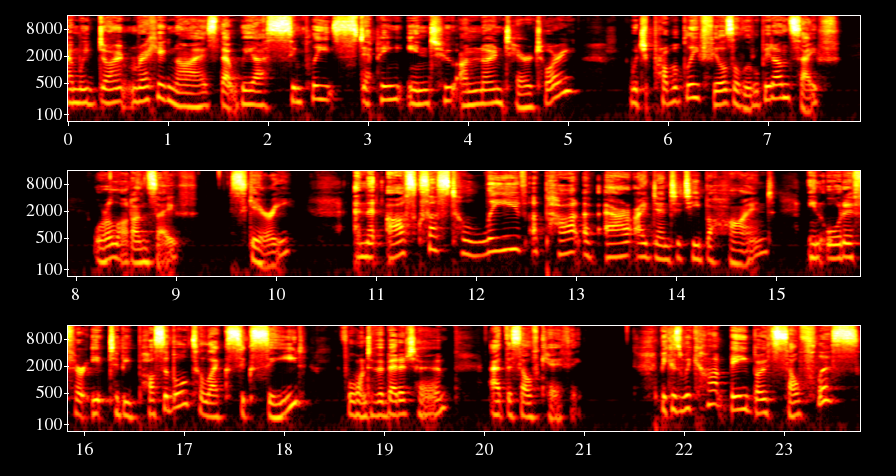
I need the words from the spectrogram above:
and we don't recognize that we are simply stepping into unknown territory, which probably feels a little bit unsafe or a lot unsafe, scary, and that asks us to leave a part of our identity behind in order for it to be possible to like succeed, for want of a better term, at the self care thing. Because we can't be both selfless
